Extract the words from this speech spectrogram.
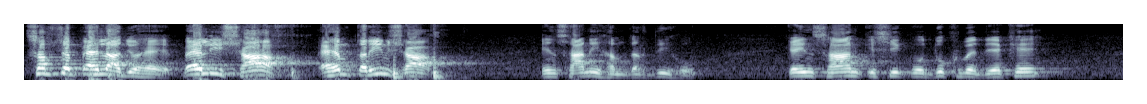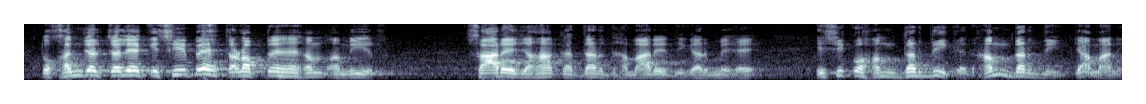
سب سے پہلا جو ہے، پہلی شاخ، اہم ترین شاخ انسانی ہمدردی ہو کہ انسان کسی کو دکھ میں دیکھے تو خنجر چلے کسی پہ، تڑپتے ہیں ہم امیر۔ سارے جہاں کا درد ہمارے دیگر میں ہے۔ اسی کو ہمدردی کہتے ہمدردی، کیا مانی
